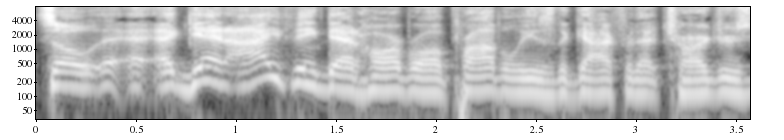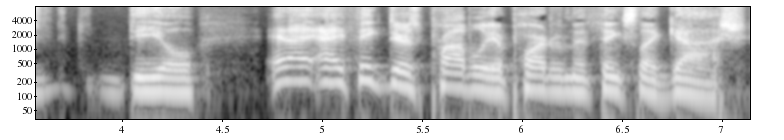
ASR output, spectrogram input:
So again, I think that Harbaugh probably is the guy for that Chargers deal. And I, I think there's probably a part of him that thinks like, gosh,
